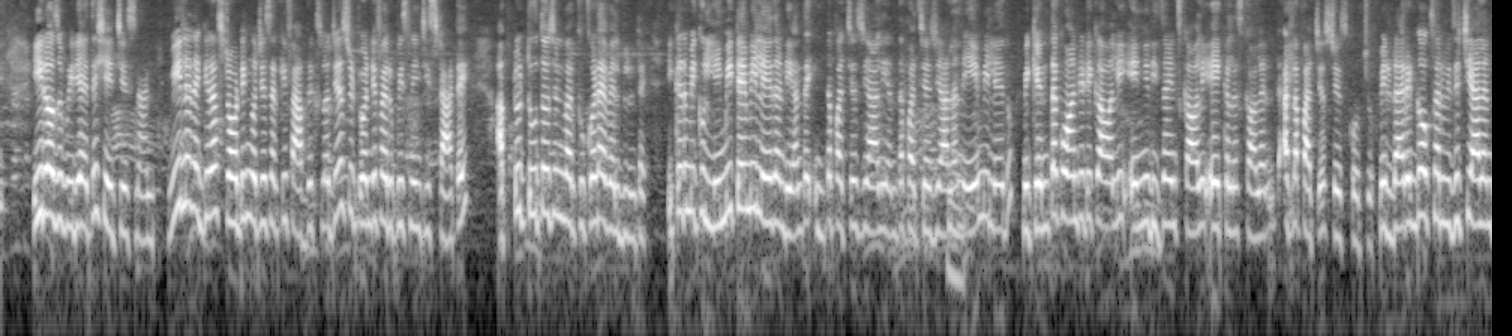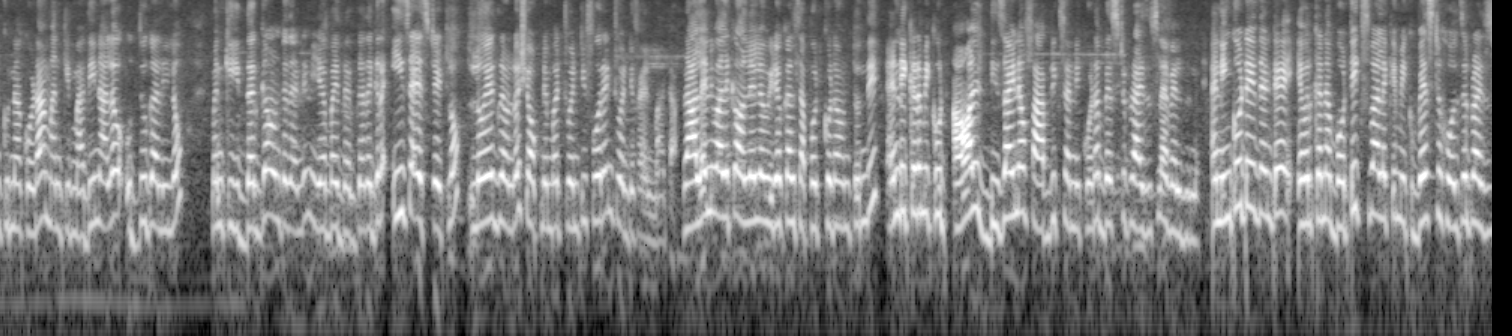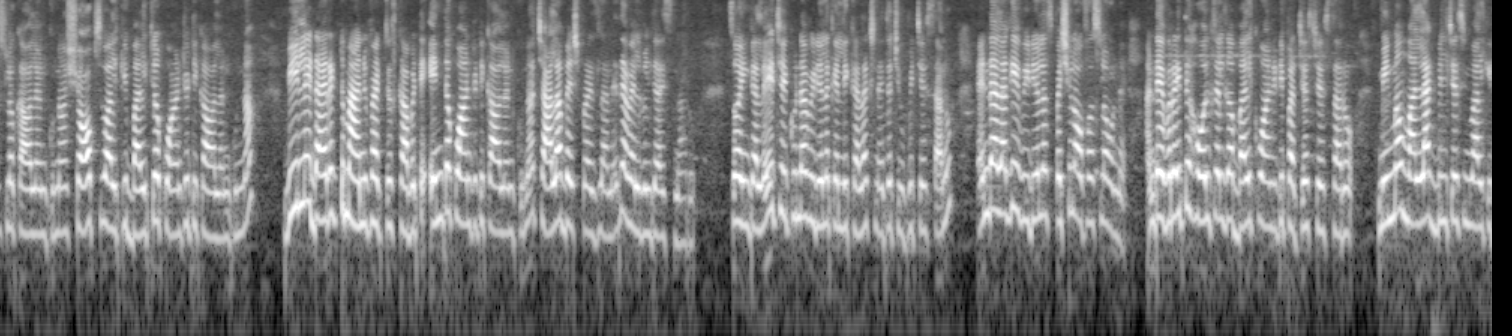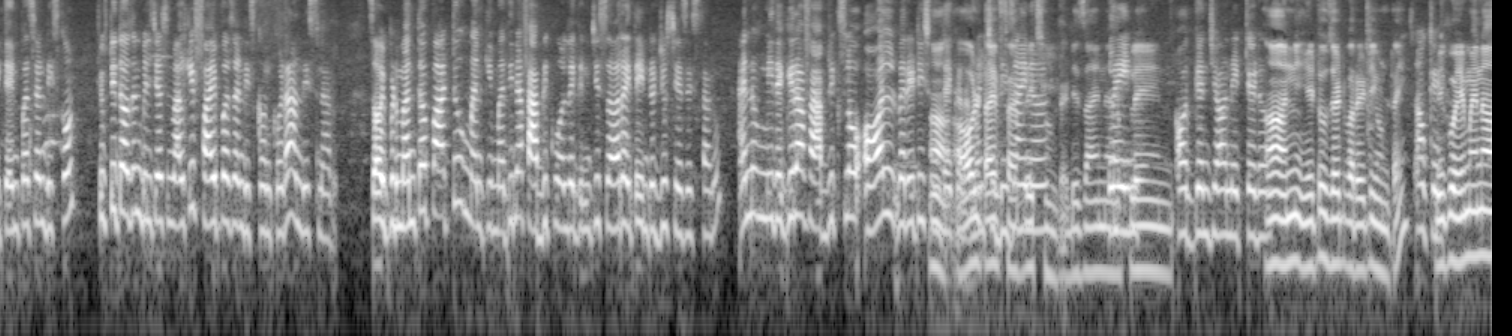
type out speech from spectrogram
ఈరోజు వీడియో అయితే షేర్ చేసినాను. వీళ్ళ దగ్గర స్టార్టింగ్ వచ్చేసరికి ఫ్యాబ్రిక్స్లో జస్ట్ ట్వంటీ ఫైవ్ రూపీస్ నుంచి స్టార్ట్ అయ్యి అప్ టు టూ థౌజండ్ వరకు కూడా అవైలబుల్ ఉంటాయి. ఇక్కడ మీకు లిమిట్ ఏమీ లేదండి. అంత ఇంత పర్చేస్ చేయాలి ఎంత పర్చేస్ చేయాలని ఏమీ లేదు. మీకు ఎంత క్వాంటిటీ కావాలి ఎన్ని డిజైన్స్ కావాలి ఏ కలర్స్ కావాలని అట్లా పర్చేస్ చేసుకోవచ్చు. మీరు డైరెక్ట్గా ఒకసారి విజిట్ చేయాలనుకున్నా కూడా మనకి మదీనాలో ఉద్దు గలీలో మనకి దర్గా ఉంటుందండి నియర్ బై దర్గా దగ్గర. ఈసా ఎస్టేట్లో లోయర్ గ్రౌండ్లో shop number twenty four and twenty five అనమాట రాలేని వాళ్ళకి ఆన్లైన్లో వీడియో కాల్ సపోర్ట్ కూడా ఉంటుంది. అండ్ ఇక్కడ మీకు ఆల్ డిజైన్ ఆఫ్ ఫ్యాబ్రిక్స్ అన్ని కూడా బెస్ట్ ప్రైజెస్లో అవైలబుల్ ఉన్నాయి. అండ్ ఇంకోటి ఏంటంటే ఎవరికైనా బొటిక్స్ వాళ్ళకి మీకు బెస్ట్ హోల్సేల్ ప్రైజెస్లో కావాలనుకున్నా షాప్స్ వాళ్ళకి బల్క్లో క్వాంటిటీ కావాలనుకున్నా వీళ్ళే డైరెక్ట్ మ్యానుఫ్యాక్చర్స్ కాబట్టి ఎంత క్వాంటిటీ కావాలనుకున్నా చాలా బెస్ట్ ప్రైస్లు అనేది అవైలబుల్గా ఇస్తున్నారు. సో ఇంకా లేట్ చేయకుండా వీడియోలోకి వెళ్ళి కలెక్షన్ అయితే చూపించేస్తాను. అండ్ అలాగే ఈ వీడియోలో స్పెషల్ ఆఫర్స్లో ఉన్నాయి. అంటే ఎవరైతే హోల్సేల్గా బల్క్ క్వాంటిటీ పర్చేస్ చేస్తారో మినిమం వన్ ల్యాక్ బిల్ చేసిన వాళ్ళకి ten percent discount fifty thousand bill చేసిన వాళ్ళకి ఫైవ్ పర్సెంట్ డిస్కౌంట్ కూడా అందిస్తున్నారు. సో ఇప్పుడు మనతో పాటు మనకి మదీనా ఫ్యాబ్రిక్ వరల్డ్ దగ్గర నుంచి సార్ అయితే ఇంట్రడ్యూస్ చేసిస్తాను. అండ్ మీ దగ్గర ఫ్యాబ్రిక్స్లో ఆల్ వెరైటీస్ ఉంటాయి కదా ఆల్ టైప్ ఫ్యాబ్రిక్స్ ఉంటాయి. డిజైన్. ప్లెయిన్ ఆర్గంజా నెట్టెడ్ అన్ని ఏ టు జెడ్ వెరైటీ ఉంటాయి. మీకు ఏమైనా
